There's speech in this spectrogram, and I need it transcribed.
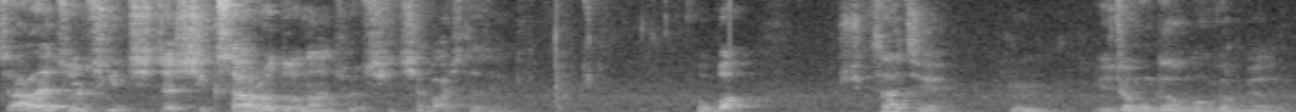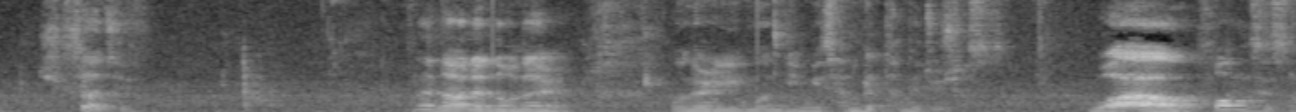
샐러드 솔직히 진짜 식사로도 난 솔직히 진짜 맛있다 생각해. 봐봐. 식사지. 음. 이 정도 먹으면 식사지. 근데 나는 오늘 오늘 이모님이 삼계탕 해주셨어. 와우. 포항에서.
